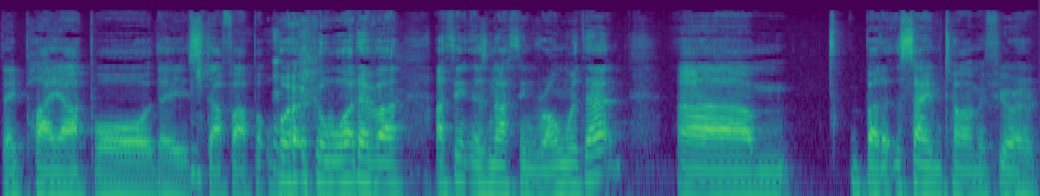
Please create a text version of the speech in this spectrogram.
they play up or they stuff up at work or whatever. I think there's nothing wrong with that. Um, but at the same time, if you're a,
